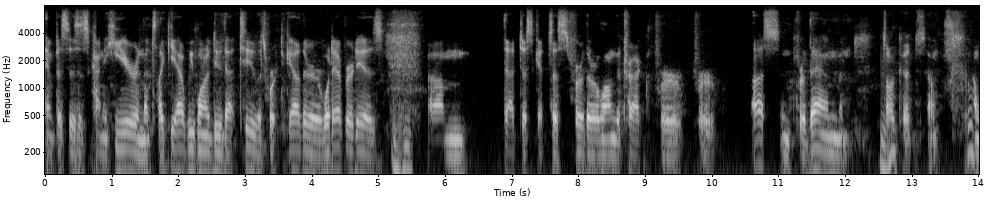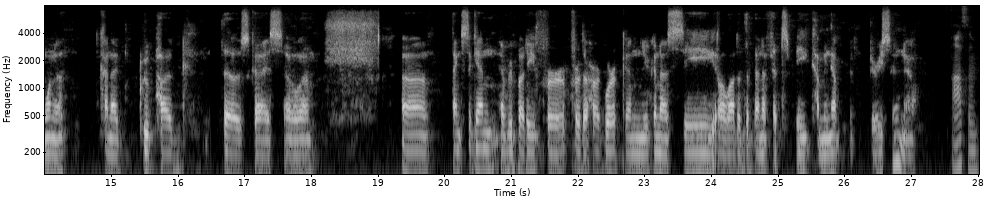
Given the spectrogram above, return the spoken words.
emphasis is kind of here and that's like yeah we want to do that too let's work together or whatever it is. Mm-hmm. Um, that just gets us further along the track for for us and for them, and it's mm-hmm. all good. So cool. I want to kind of group hug those guys. So uh, uh, thanks again, everybody, for for the hard work, and you're gonna see a lot of the benefits be coming up very soon now. Awesome,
